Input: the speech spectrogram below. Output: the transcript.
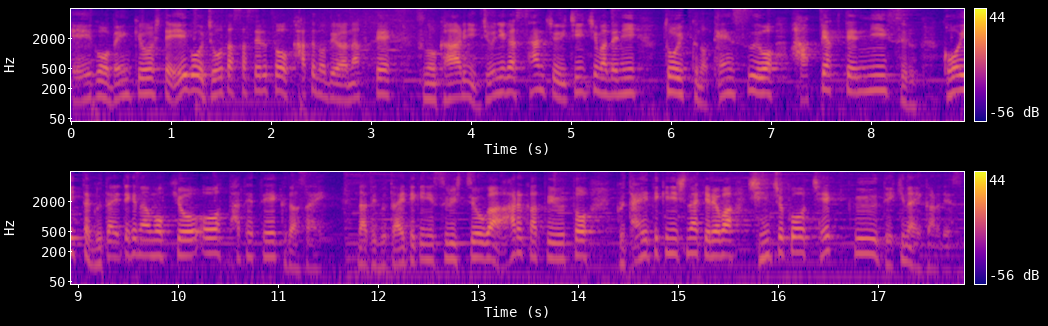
英語を勉強して英語を上達させると書くのではなくてその代わりに12月31日までに TOEIC の点数を800点にするこういった具体的な目標を立ててくださいなぜ具体的にする必要があるかというと具体的にしなければ進捗をチェックできないからです。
